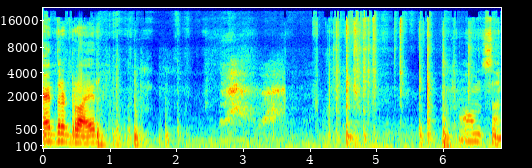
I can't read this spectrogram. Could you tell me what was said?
ਇਧਰ ਡਰਾਇਰ ਥੌਮਸਨ।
